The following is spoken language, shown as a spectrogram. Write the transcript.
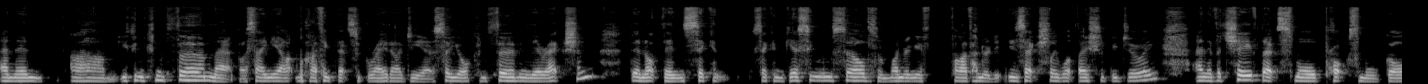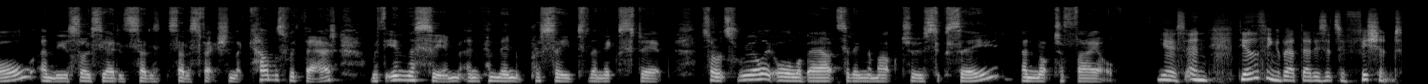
and then um, you can confirm that by saying, "Yeah, look, I think that's a great idea." So you're confirming their action. They're not then second second guessing themselves and wondering if 500 is actually what they should be doing. And they've achieved that small proximal goal and the associated satisfaction that comes with that within the sim and can then proceed to the next step. So it's really all about setting them up to succeed and not to fail. Yes, and the other thing about that is it's efficient.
